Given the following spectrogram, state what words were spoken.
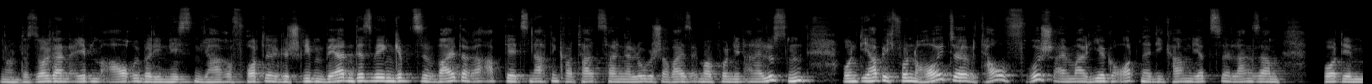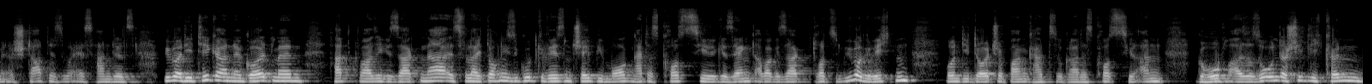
Und das soll dann eben auch über die nächsten Jahre fortgeschrieben werden. Deswegen gibt es weitere Updates nach den Quartalszahlen ja logischerweise immer von den Analysten. Und die habe ich von heute taufrisch einmal hier geordnet. Die kamen jetzt langsam vor dem Start des US-Handels über die Ticker. Der Goldman hat quasi gesagt, na, ist vielleicht doch nicht so gut gewesen. JP Morgan hat das Kostziel gesenkt, aber gesagt, trotzdem übergewichten. Und die Deutsche Bank hat sogar das Kostziel angehoben. Also so unterschiedlich können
